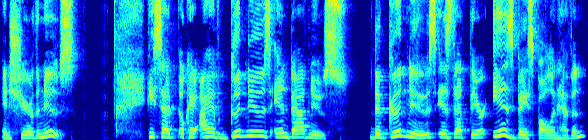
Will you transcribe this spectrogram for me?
and share the news. He said, Okay, I have good news and bad news. The good news is that there is baseball in heaven.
